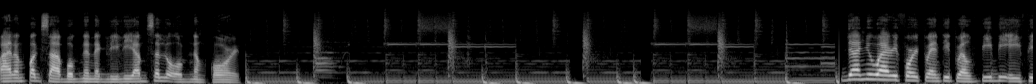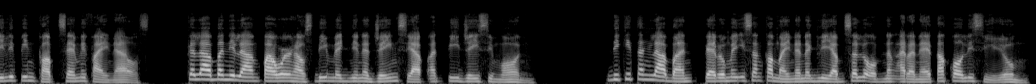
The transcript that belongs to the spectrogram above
parang pagsabog na nagliliyab sa loob ng court. January 4, 2012 PBA Philippine Cup Semifinals. Kalaban nila ang powerhouse bimeg ni na James Yap at PJ Simon. Dikit ang laban, pero may isang kamay na nagliyab sa loob ng Araneta Coliseum.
